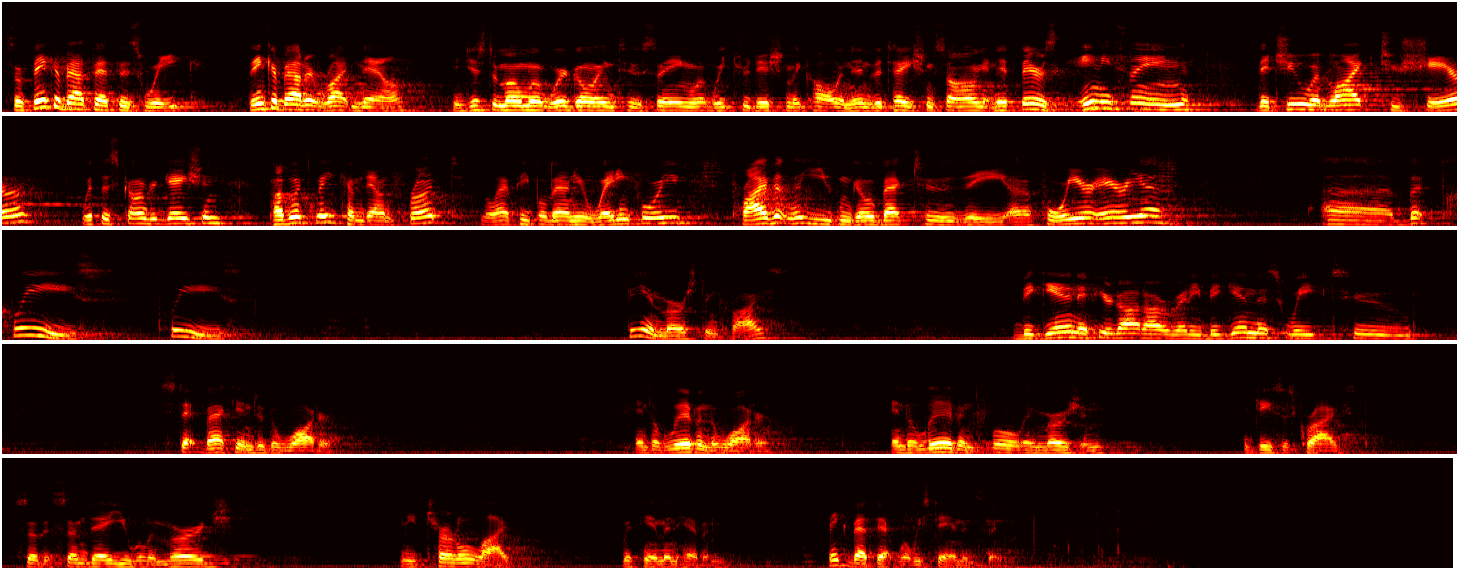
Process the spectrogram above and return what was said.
So think about that this week. Think about it right now. In just a moment, we're going to sing what we traditionally call an invitation song. And if there's anything that you would like to share with this congregation, publicly, come down front. We'll have people down here waiting for you. Privately, you can go back to the uh, foyer area. Uh, but please, please, be immersed in Christ. Begin, if you're not already, begin this week to step back into the water and to live in the water and to live in full immersion of Jesus Christ so that someday you will emerge in eternal life with Him in heaven. Think about that while we stand and sing.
